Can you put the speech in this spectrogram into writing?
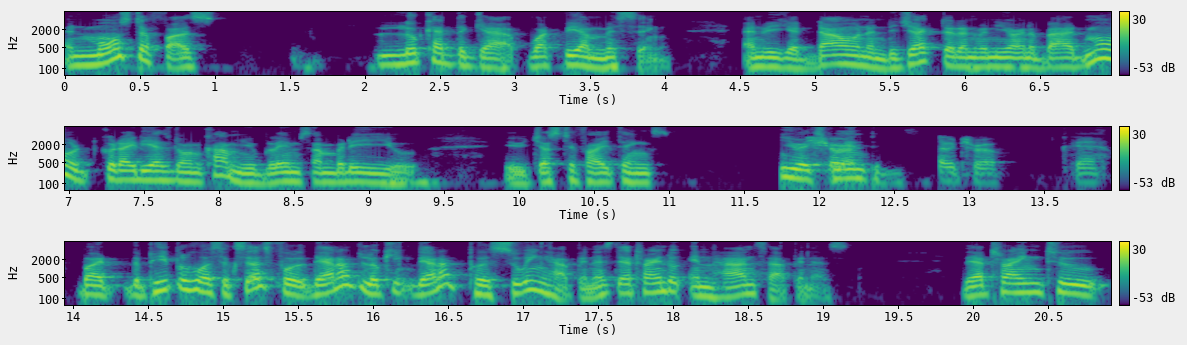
and most of us look at the gap, what we are missing, and we get down and dejected. And when you're in a bad mood, good ideas don't come. You blame somebody. You you justify things. You explain sure. things. So true. But the people who are successful, they're not looking, they're not pursuing happiness. They're trying to enhance happiness. They're trying to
